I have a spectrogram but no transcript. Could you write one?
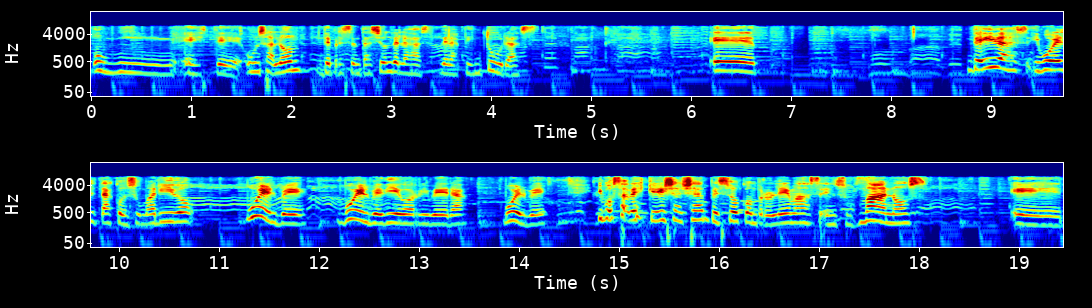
un, este, un salón de presentación de las, de las pinturas. Eh, de idas y vueltas con su marido, vuelve, vuelve Diego Rivera, vuelve, y vos sabés que ella ya empezó con problemas en sus manos, eh,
